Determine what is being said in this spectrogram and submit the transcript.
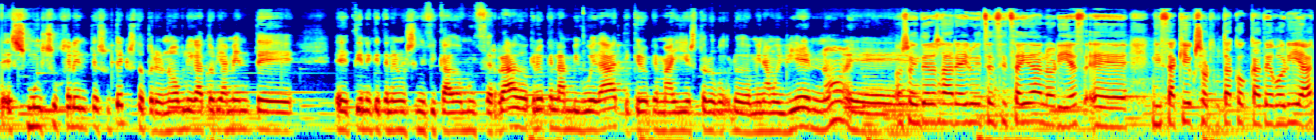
Es muy sugerente su texto, pero no obligatoriamente eh, tiene que tener un significado muy cerrado. Creo que la ambigüedad, y creo que Mai esto lo, lo domina muy bien, ¿no? Eh... Oso interesgarria iruditzen zitzaidan hori ez, eh, gizakiok sortutako kategoriak,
